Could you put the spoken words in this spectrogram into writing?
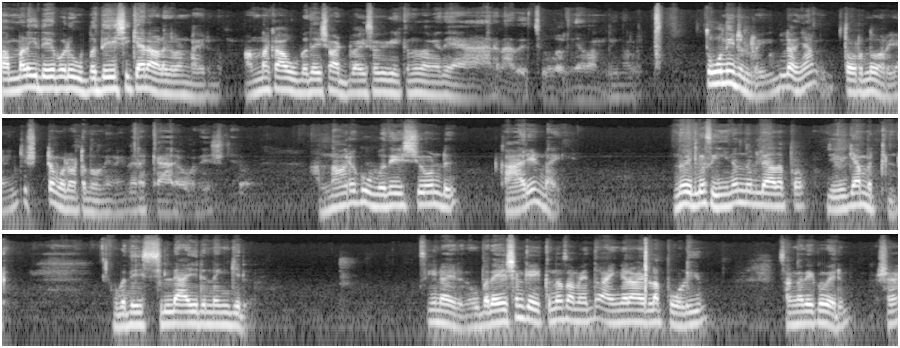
നമ്മൾ ഇതേപോലെ ഉപദേശിക്കാൻ ആളുകളുണ്ടായിരുന്നു. അന്നൊക്കെ ആ ഉപദേശം അഡ്വൈസൊക്കെ കേൾക്കുന്ന സമയത്ത് ഞാനത് ചോറിഞ്ഞ വണ്ടി എന്നുള്ളത് തോന്നിയിട്ടുണ്ട്? ഇല്ല ഞാൻ തുറന്നു പറയാം എനിക്ക് ഇഷ്ടം പോലെ വട്ടം തോന്നിയത് ഇവരൊക്കെ ആരോ ഉപദേശിക്കുക അന്ന് അവരൊക്കെ ഉപദേശിച്ചുകൊണ്ട് കാര്യമുണ്ടായി. ഇന്ന് വലിയ സീനൊന്നും ഇല്ലാതപ്പോൾ ജീവിക്കാൻ പറ്റുന്നുണ്ട്. ഉപദേശിച്ചില്ലായിരുന്നെങ്കിൽ സീനായിരുന്നു. ഉപദേശം കേൾക്കുന്ന സമയത്ത് ഭയങ്കരമായിട്ടുള്ള പൊളിയും സംഗതിയൊക്കെ വരും. പക്ഷേ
